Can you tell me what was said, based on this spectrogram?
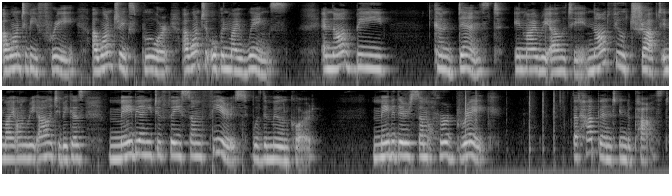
I want to be free. I want to explore. I want to open my wings and not be condensed in my reality, not feel trapped in my own reality because maybe I need to face some fears with the moon card. Maybe there's some heartbreak that happened in the past.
